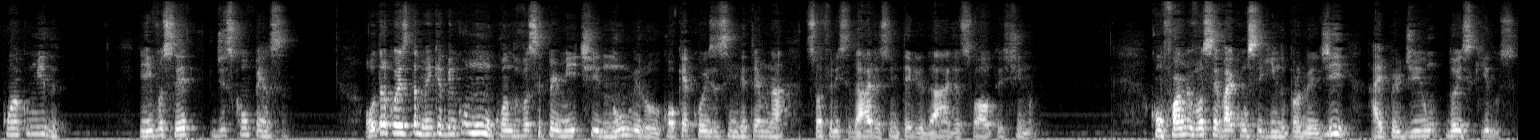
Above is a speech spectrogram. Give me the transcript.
com a comida. E aí você descompensa. Outra coisa também que é bem comum, quando você permite número, qualquer coisa assim, determinar sua felicidade, a sua integridade, a sua autoestima. Conforme você vai conseguindo progredir, aí perdi 1, 2 quilos,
